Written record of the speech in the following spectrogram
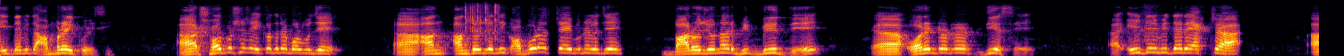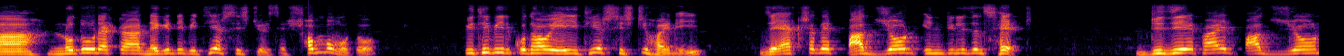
এই দাবি তো আমরাই করেছি। আর সর্বশেষ এই কথাটা বলব যে আন- আন্তর্জাতিক অপরাধ ট্রাইব্যুনালে যে বারো জনের বিরুদ্ধে ওয়ারেন্ট অর্ডার দিয়েছে এইটার ভিতরে একটা নতুন একটা নেগেটিভ ইতিহাস সৃষ্টি হয়েছে। সম্ভবত পৃথিবীর কোথাও এই ইতিহাস সৃষ্টি হয়নি যে একসাথে পাঁচজন ইন্টেলিজেন্স হেড ডিজিএফআই পাঁচজন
